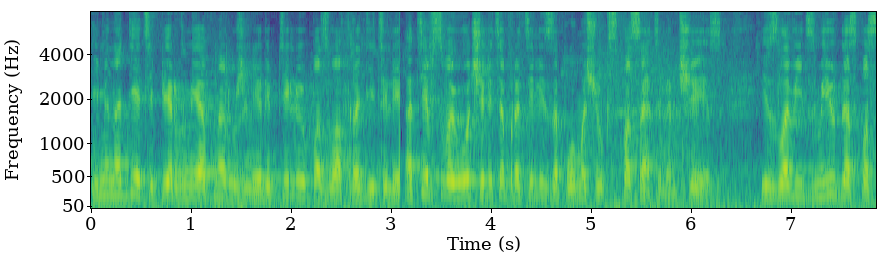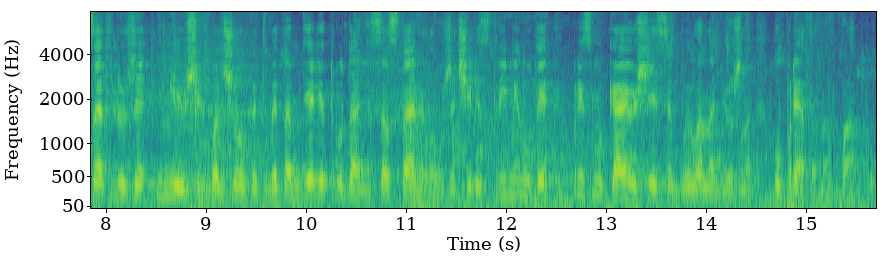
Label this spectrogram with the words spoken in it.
Именно дети первыми обнаружили рептилию, позвав родителей, а те в свою очередь обратились за помощью к спасателям ЧС. Изловить змею для спасателей, уже имеющих большой опыт в этом деле, труда не составило. Уже через три минуты присмыкающееся было надежно упрятано в банку.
